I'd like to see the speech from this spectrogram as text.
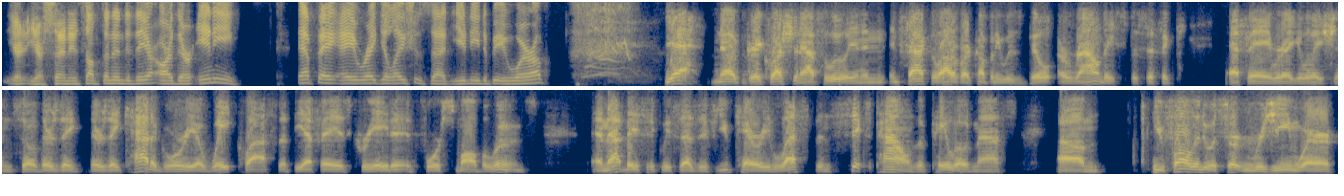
you're you're sending something into the air. Are there any FAA regulations that you need to be aware of? Yeah, no, great question. Absolutely. And in, in fact, a lot of our company was built around a specific FAA regulation. So there's a there's a category, a weight class that the FAA has created for small balloons. And that basically says if you carry less than six pounds of payload mass, um, you fall into a certain regime where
